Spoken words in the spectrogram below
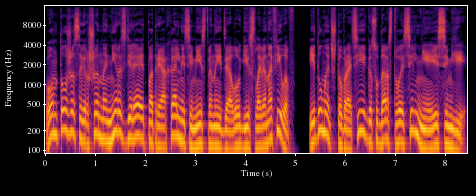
Он тоже совершенно не разделяет патриархальной семейственной идеологии славянофилов и думает, что в России государство сильнее семьи.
